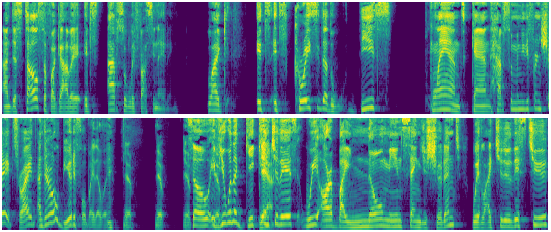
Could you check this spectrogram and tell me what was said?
and the styles of agave, it's absolutely fascinating. Like it's it's crazy that these plants can have so many different shapes, right? And they're all beautiful, by the way. Yep. Yep. Yep. So if yep. you want to geek Yeah. into this, we are by no means saying you shouldn't. We'd like to do this too,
